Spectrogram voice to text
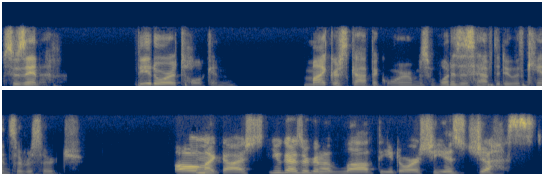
Susanna, Theodora Tolkin, microscopic worms. What does this have to do with cancer research? Oh my gosh, you guys are going to love Theodora. She is just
